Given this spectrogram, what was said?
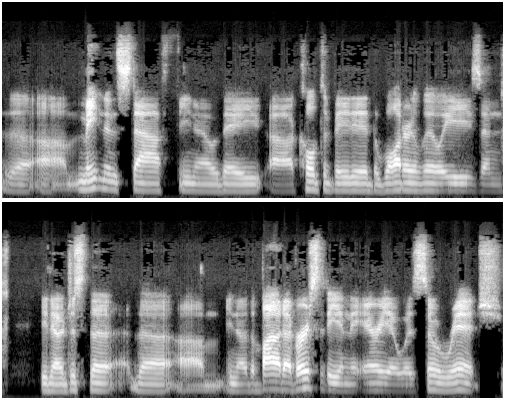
the uh, maintenance staff, you know, they uh, cultivated the water lilies and you know just the the um, you know the biodiversity in the area was so rich.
